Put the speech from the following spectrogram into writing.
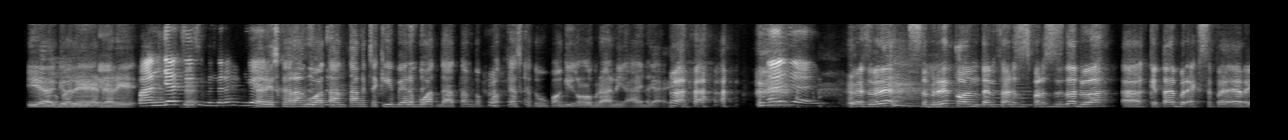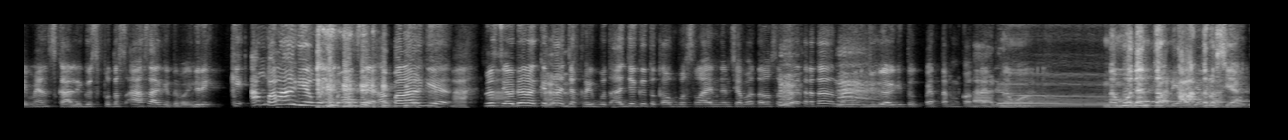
Iya Coba gitu. deh gitu. dari Panjat sih sebenarnya enggak. dari ya? sekarang gua tantang Ceki Bear buat datang ke podcast ketemu pagi kalau berani anjay. Anjay. Nah, sebenarnya sebenarnya konten versus versus itu adalah uh, kita bereksperimen sekaligus putus asa gitu bang. Jadi apa lagi yang mau dibahas ya? Apa lagi ya? Ah, Terus ya udahlah kita ajak ribut aja gitu kampus lain kan siapa tahu sebenarnya ternyata nemu juga gitu pattern konten. Aduh. Nemu dan ter- kalah terus ya.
